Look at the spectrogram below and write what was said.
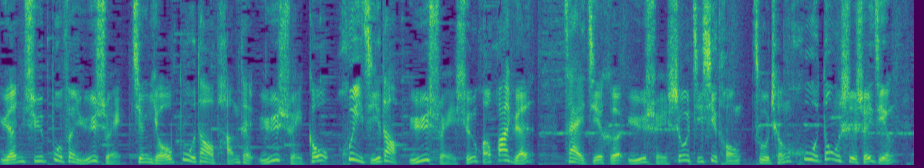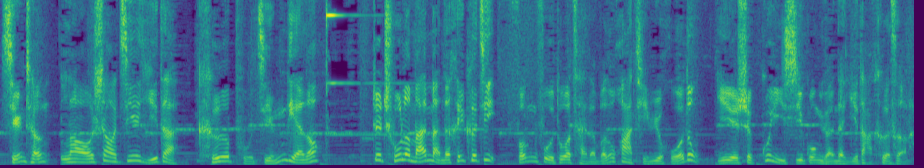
园区部分雨水经由步道旁的雨水沟汇集到雨水循环花园，再结合雨水收集系统，组成互动式水景，形成老少皆宜的科普景点哦。这除了满满的黑科技，丰富多彩的文化体育活动，也是桂溪公园的一大特色了。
